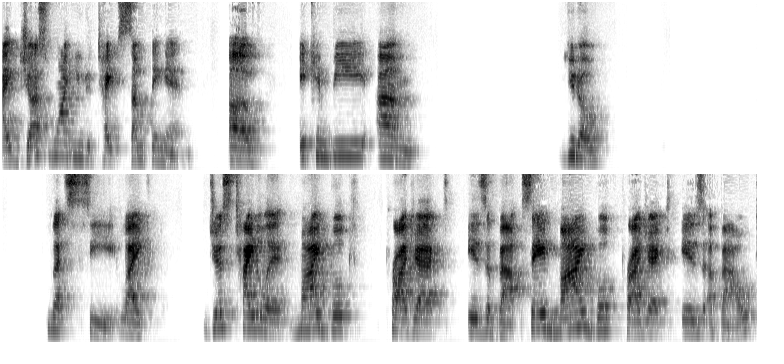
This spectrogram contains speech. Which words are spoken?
I just want you to type something in of it can be um, you know let's see, like just title it My Book Project is about, say, My Book Project is about,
